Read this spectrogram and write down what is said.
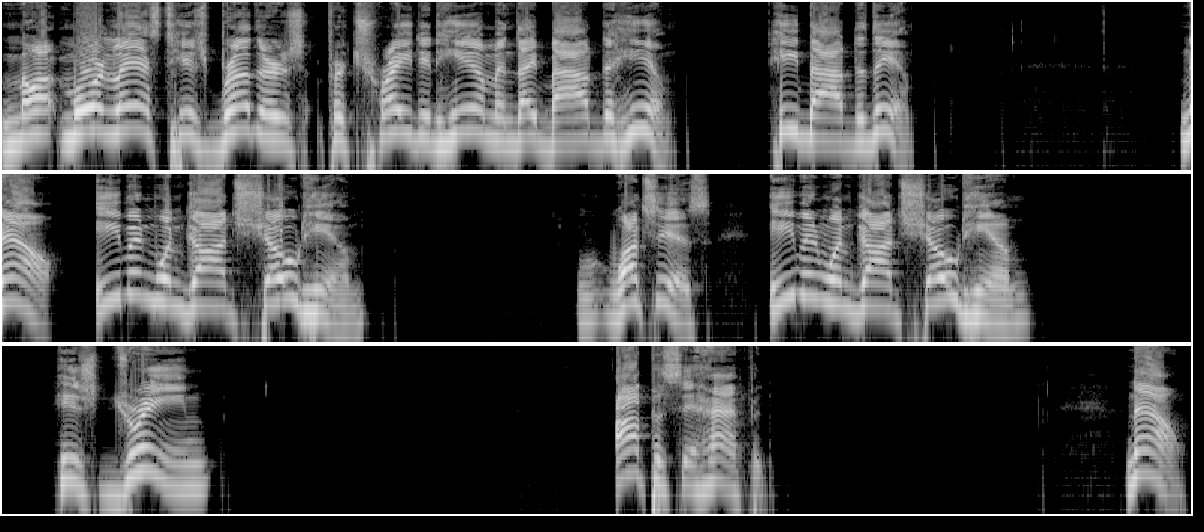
more, more or less his brothers portrayed him and they bowed to him. He bowed to them. Now, even when God showed him, watch this, even when God showed him his dream, opposite happened. Now,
